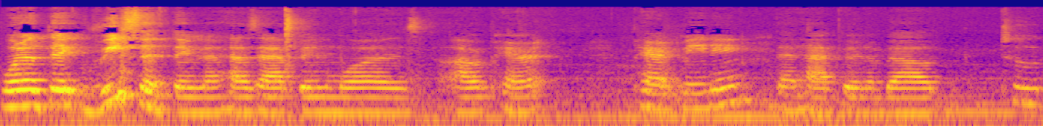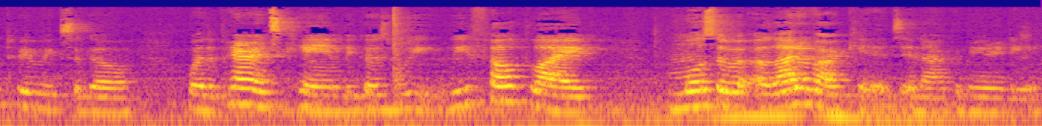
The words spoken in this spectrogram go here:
one of the recent thing that has happened was our parent parent meeting that happened about two three weeks ago, where the parents came because we we felt like most of a lot of our kids in our community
